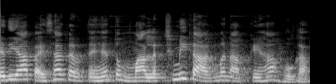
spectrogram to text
यदि आप ऐसा करते हैं तो माँ लक्ष्मी का आगमन आपके यहाँ होगा।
